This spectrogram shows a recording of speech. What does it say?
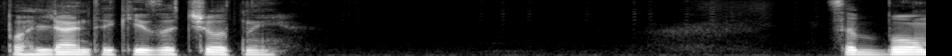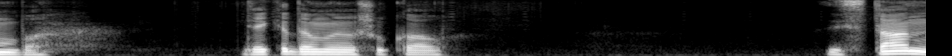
Погляньте, який зачетний. Це бомба. Як я давно його шукав. І стан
